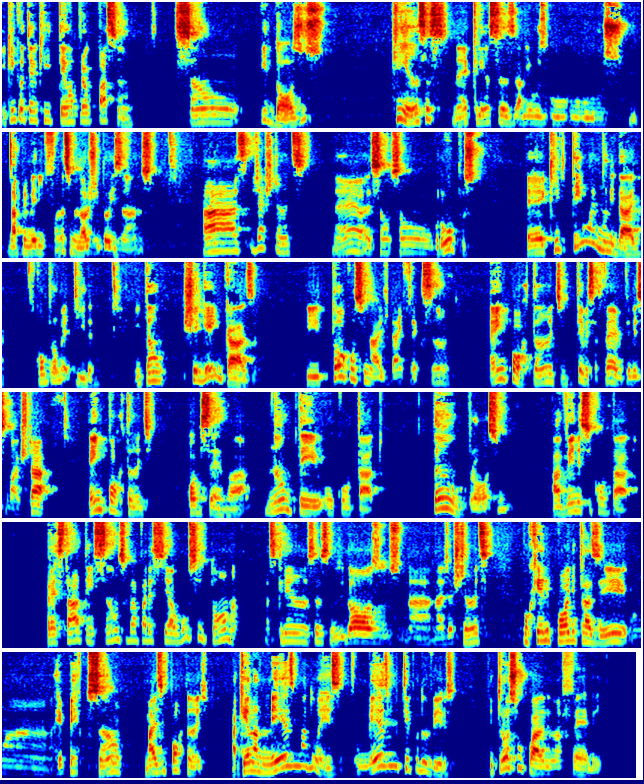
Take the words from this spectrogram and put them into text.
E quem que eu tenho que ter uma preocupação? são idosos, crianças, né, crianças ali os, os, na primeira infância, menores de dois anos, as gestantes, né, são, são grupos é, que têm uma imunidade comprometida. Então, cheguei em casa e estou com sinais da infecção, é importante, teve essa febre, teve esse mal-estar, é importante observar, não ter um contato tão próximo, havendo esse contato, prestar atenção se vai aparecer algum sintoma nas crianças, nos idosos, na, nas gestantes, porque ele pode trazer uma repercussão mais importante. Aquela mesma doença, o mesmo tipo do vírus, que trouxe um quadro de uma febre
